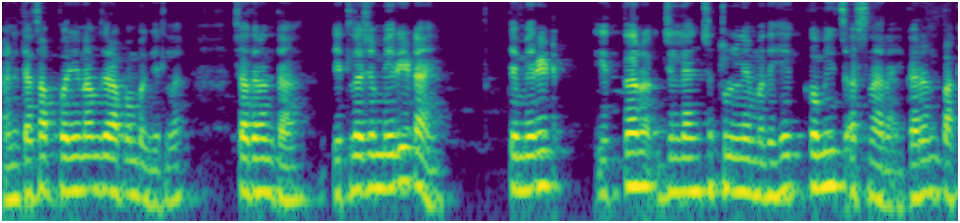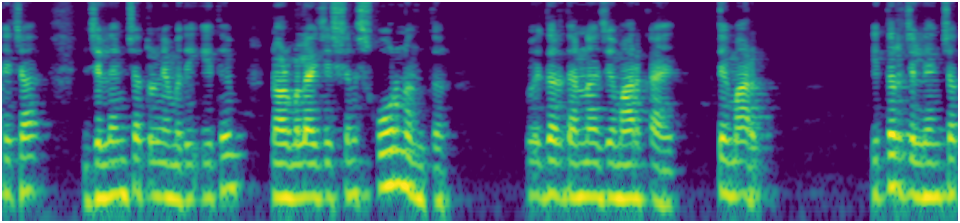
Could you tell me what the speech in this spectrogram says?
आणि त्याचा परिणाम जर आपण बघितला साधारणतः इथलं जे मेरिट आहे ते मेरिट इतर जिल्ह्यांच्या तुलनेमध्ये हे कमीच असणार आहे. कारण बाकीच्या जिल्ह्यांच्या तुलनेमध्ये इथे नॉर्मलायझेशन स्कोरनंतर विद्यार्थ्यांना जे मार्क आहेत ते मार्क इतर जिल्ह्यांच्या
